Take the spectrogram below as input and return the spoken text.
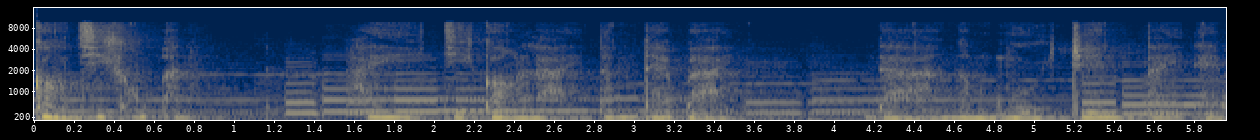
Còn chi không anh hay chỉ còn lại tấm thẻ bài đã ngầm ngùi trên tay em?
